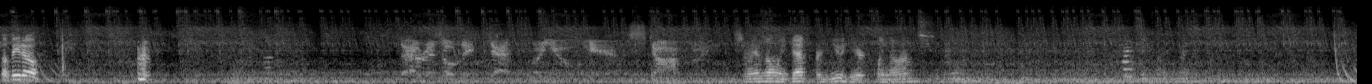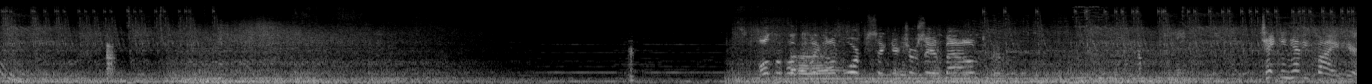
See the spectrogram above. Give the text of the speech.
Torpedo! there is only death for you here, Starfleet. There's only death for you here, Klingons. Multiple Klingon warp signatures inbound. Taking heavy fire here.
